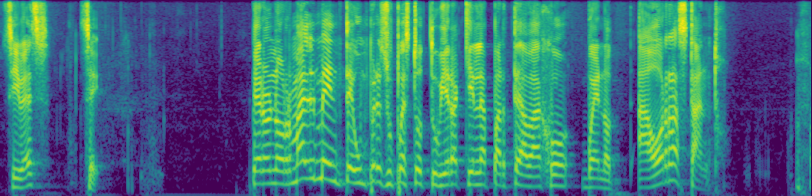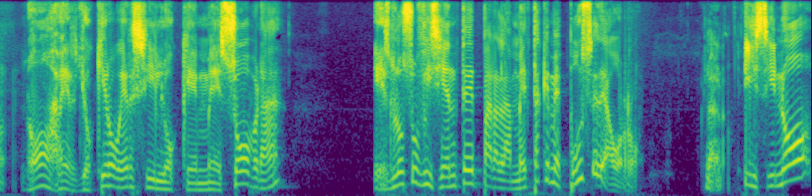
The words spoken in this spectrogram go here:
¿Sí ves? Sí. Pero normalmente un presupuesto tuviera aquí en la parte de abajo, bueno, ahorras tanto. No, a ver, yo quiero ver si lo que me sobra es lo suficiente para la meta que me puse de ahorro. Claro. Y si no,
